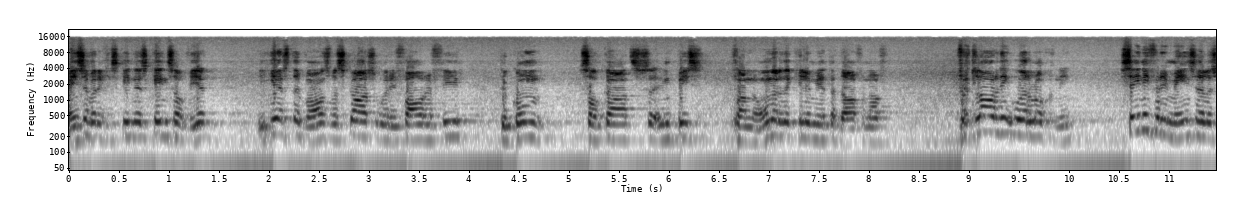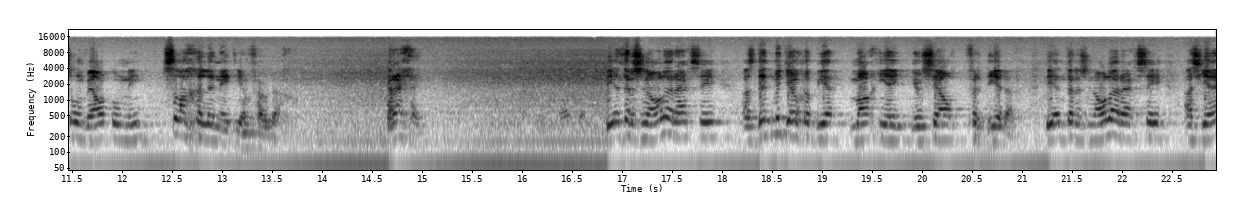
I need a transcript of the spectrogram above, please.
Mense wat die geschiedenis ken sal weet, die eerste waans was kaars oor die Valrivier, toe kom Salkaats impies van honderde kilometer daarvan af, verklaar die oorlog nie, sê nie vir die mense hulle is onwelkom nie, slag hulle net eenvoudig. Rechtheid. Die internationale recht sê, as dit met jou gebeur, mag jy jouself verdedig. Die internationale recht sê, as jy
